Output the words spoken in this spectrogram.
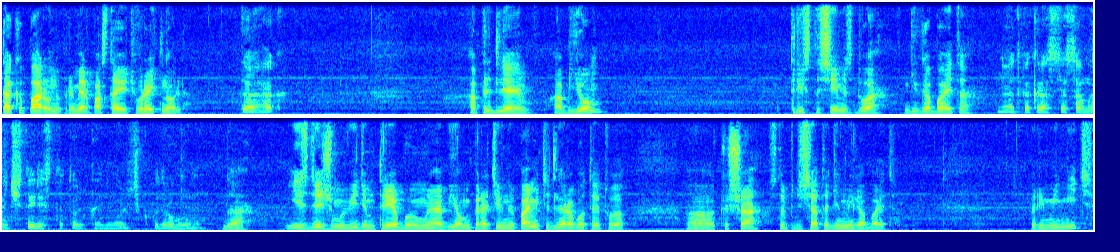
так и пару, например, поставить в RAID 0. Так, Определяем объем 372 гигабайта. ну это как раз те самые 400, только немножечко по-другому. Да. И здесь же мы видим требуемый объем оперативной памяти для работы этого э, кэша 151 мегабайт. Применить.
